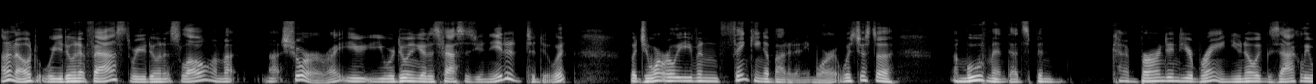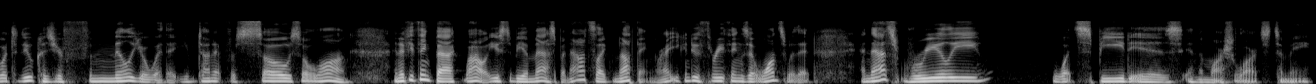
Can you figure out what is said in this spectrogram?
I don't know. Were you doing it fast? Were you doing it slow? I'm not not sure right? You you were doing it as fast as you needed to do it but you weren't really even thinking about it anymore. It was just a a movement that's been kind of burned into your brain. You know exactly what to do because you're familiar with it. You've done it for so, so long. And if you think back, wow, it used to be a mess, but now it's like nothing, right? You can do three things at once with it. And that's really what speed is in the martial arts to me.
